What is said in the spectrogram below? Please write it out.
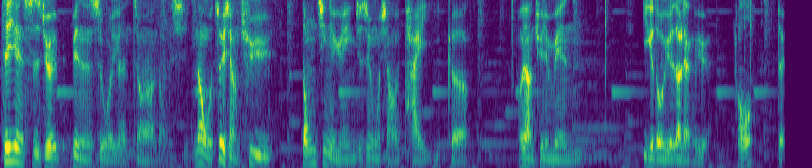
这件事就会变成是我一个很重要的东西。那我最想去东京的原因，就是因为我想要拍一个，我想去那边一个多月到两个月。哦，对。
